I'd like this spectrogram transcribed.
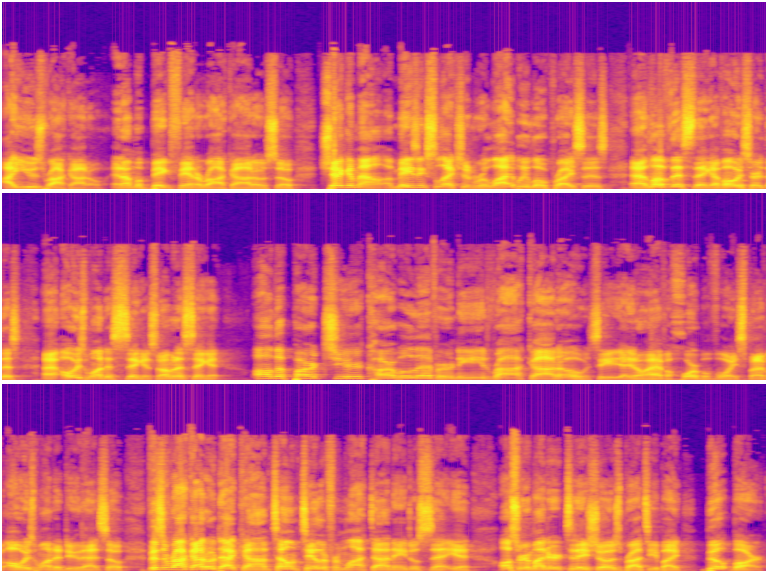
I use Rock Auto and I'm a big fan of Rock Auto. So check them out. Amazing selection, reliably low prices. And I love this thing. I've always heard this. I always wanted to sing it. So I'm going to sing it. All the parts your car will ever need, Rock Auto. See, you know, I have a horrible voice, but I've always wanted to do that. So visit rockauto.com. Tell them Taylor from Locked On Angels sent you. Also, a reminder today's show is brought to you by Built Bar.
